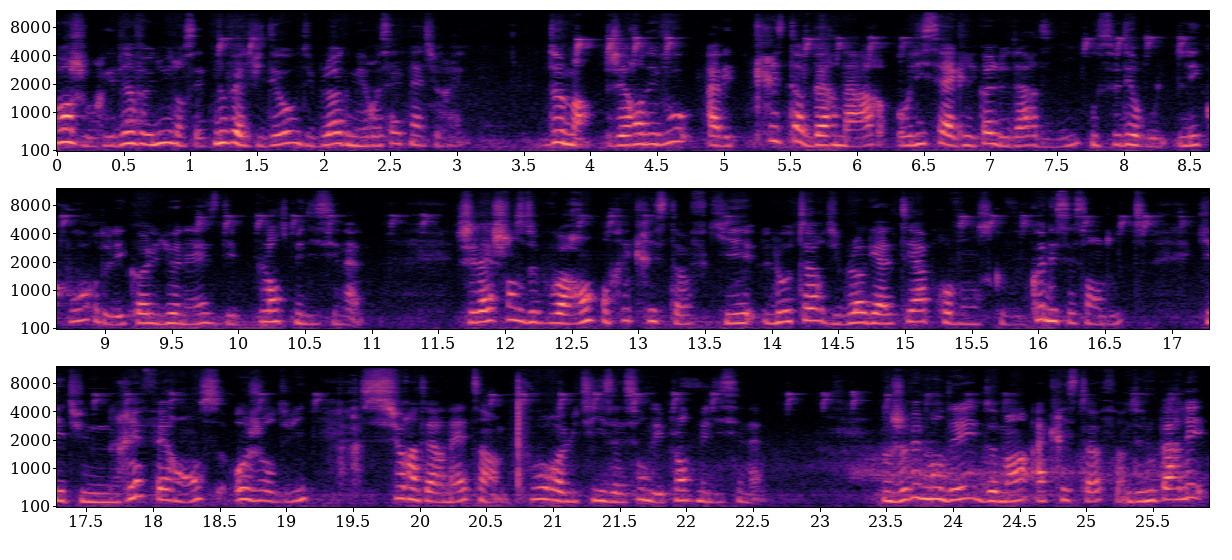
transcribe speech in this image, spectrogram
Bonjour et bienvenue dans cette nouvelle vidéo du blog Mes recettes naturelles. Demain, j'ai rendez-vous avec Christophe Bernard au lycée agricole de Dardilly où se déroulent les cours de l'école lyonnaise des plantes médicinales. J'ai la chance de pouvoir rencontrer Christophe qui est l'auteur du blog Altea Provence que vous connaissez sans doute, qui est une référence aujourd'hui sur internet pour l'utilisation des plantes médicinales. Donc je vais demander demain à Christophe de nous parler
